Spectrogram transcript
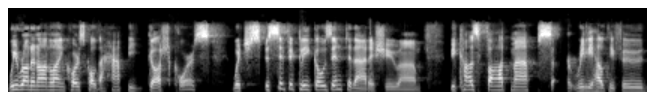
We run an online course called the Happy Gut course, which specifically goes into that issue. Um, because FODMAPs are really healthy food,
